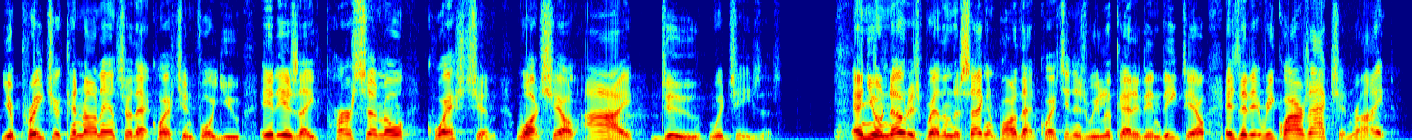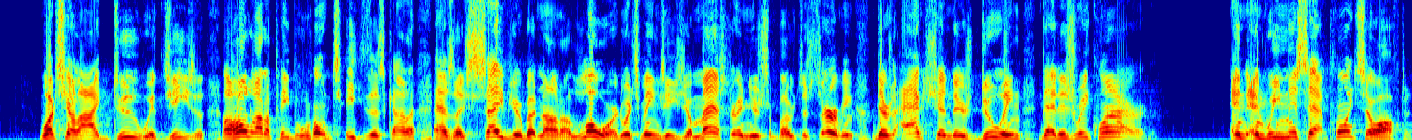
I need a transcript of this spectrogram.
Your preacher cannot answer that question for you. It is a personal question. What shall I do with Jesus? And you'll notice, brethren, the second part of that question, as we look at it in detail, is that it requires action, right? What shall I do with Jesus? A whole lot of people want Jesus kind of as a Savior, but not a Lord, which means He's your master and you're supposed to serve Him. There's action, there's doing that is required. And, and we miss that point so often.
